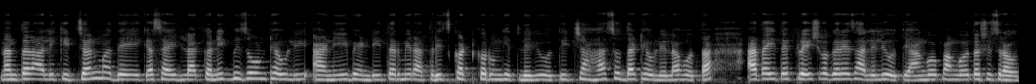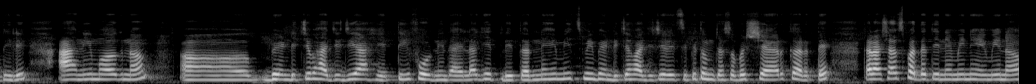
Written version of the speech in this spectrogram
नंतर आली किचनमध्ये एका साईडला कणिक भिजवून ठेवली आणि भेंडी तर मी रात्रीच कट करून घेतलेली होती. चहासुद्धा ठेवलेला होता. आता इथे फ्रेश वगैरे झालेली होती. आंघोळ पांघोळ तशीच राहू दिली. आणि मग ना भेंडीची भाजी जी आहे ती फोडणी द्यायला घेतली. तर नेहमीच मी भेंडीच्या भाजीची रेसिपी तुमच्यासोबत शेअर करते. तर अशाच पद्धतीने मी नेहमी ना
